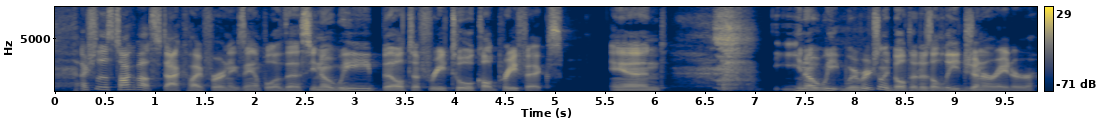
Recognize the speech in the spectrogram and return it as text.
actually, let's talk about Stackify for an example of this. You know, we built a free tool called Prefix, and you know, we we originally built it as a lead generator.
